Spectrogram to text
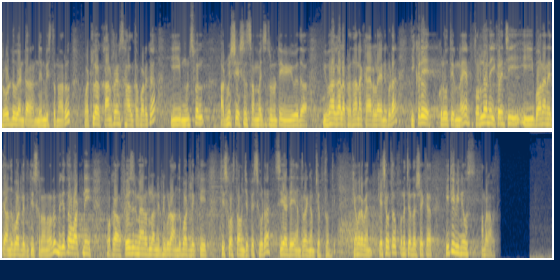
రోడ్డు వెంట నిర్మిస్తున్నారు. వాటిలో కాన్ఫరెన్స్ హాల్తో పాటుగా ఈ మున్సిపల్ అడ్మినిస్ట్రేషన్ సంబంధించినటువంటి వివిధ విభాగాల ప్రధాన కార్యాలయాన్ని కూడా ఇక్కడే కొలువు తీరున్నాయి. త్వరలోనే ఇక్కడి నుంచి ఈ భవనాన్ని అయితే అందుబాటులోకి తీసుకురానున్నారు. మిగతా వాటిని ఒక ఫేజ్డ్ మేనర్లో అన్నింటినీ కూడా అందుబాటులోకి తీసుకొస్తామని చెప్పేసి కూడా సిఆర్డీ యంత్రాంగం చెబుతోంది. కెమెరామెన్ కేశవ్తో పునఃచంద్రశేఖర్ ఈటీవీ న్యూస్ అమరావతి.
